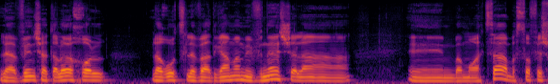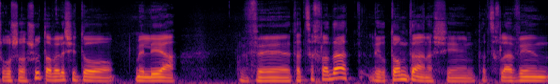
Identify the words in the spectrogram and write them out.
להבין שאתה לא יכול לרוץ לבד. גם המבנה של ה... במועצה, בסוף יש ראש רשות, אבל יש איתו מליאה. ואתה צריך לדעת לרתום את האנשים, אתה צריך להבין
